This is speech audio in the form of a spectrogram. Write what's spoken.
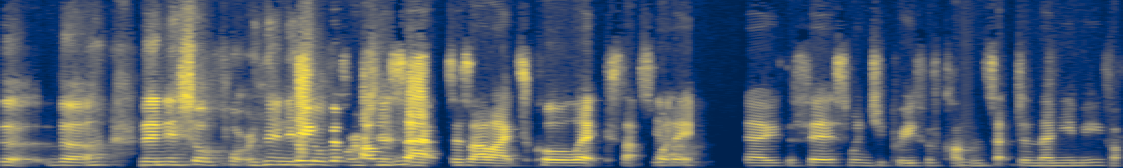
the the, the initial for the initial portion. concept as i like to call it because that's what yeah. it you know the first one's your proof of concept and then you move on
